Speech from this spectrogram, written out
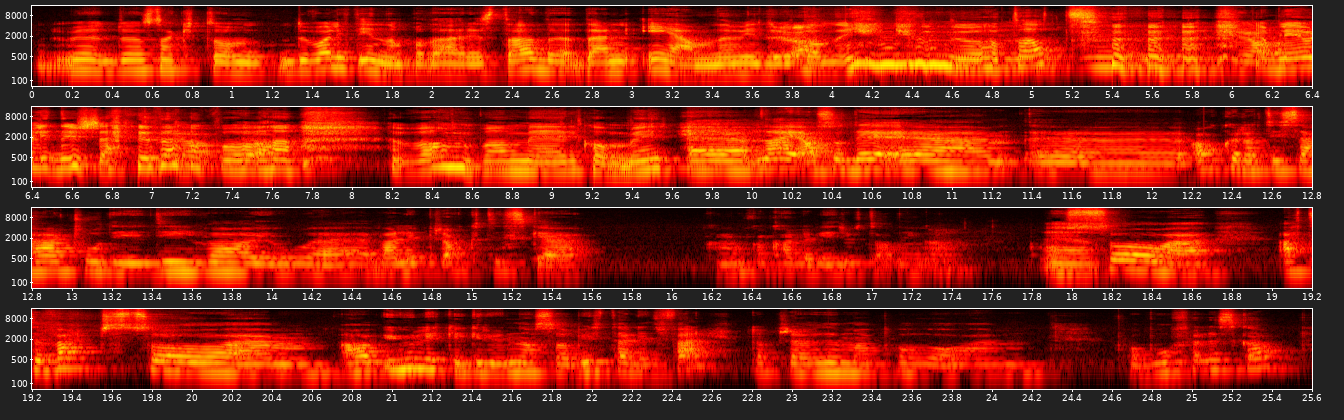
du har snakket om Du var litt inne på det her i stad. Det er den ene videreutdanningen du har tatt. ja. Jeg ble jo litt nysgjerrig da Ja, på hva, hva mer kommer. Eh, nei, altså det er eh, Akkurat disse her to, de, de var jo eh, veldig praktiske, hva man kan kalle videreutdanninger. Og så eh, etter hvert så eh, Av ulike grunner så bytta jeg litt felt. Da prøvde jeg meg på, eh, på bofellesskap.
